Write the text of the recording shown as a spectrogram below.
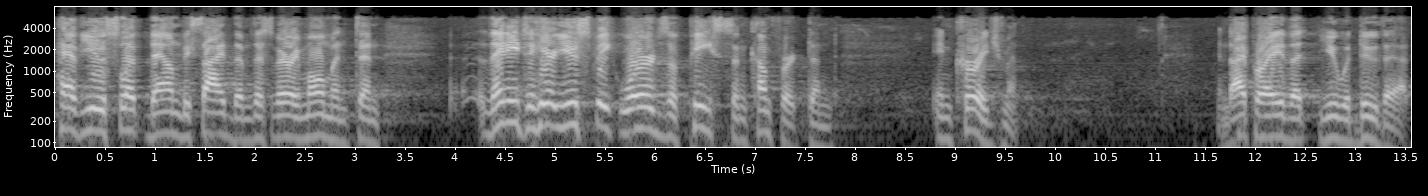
have you slip down beside them this very moment and they need to hear you speak words of peace and comfort and encouragement. And I pray that you would do that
